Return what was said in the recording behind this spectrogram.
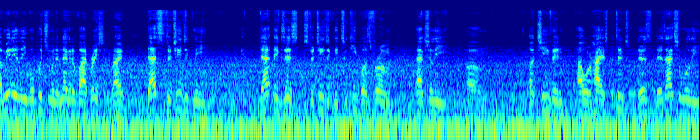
immediately will put you in a negative vibration right that's strategically that exists strategically to keep us from actually um, achieving our highest potential. There's there's actually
